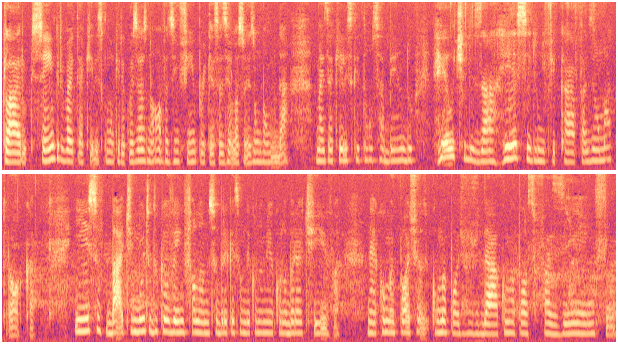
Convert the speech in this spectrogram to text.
Claro que sempre vai ter aqueles que vão querer coisas novas, enfim, porque essas relações não vão mudar, mas aqueles que estão sabendo reutilizar, ressignificar, fazer uma troca. E isso bate muito do que eu venho falando sobre a questão da economia colaborativa né? Como eu posso, como eu posso ajudar, como eu posso fazer, enfim.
